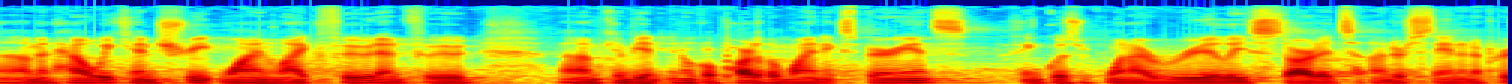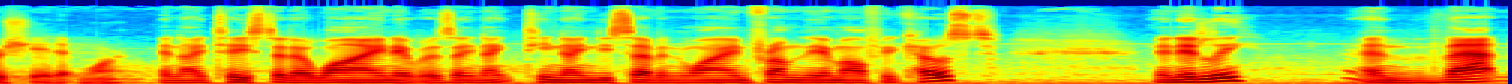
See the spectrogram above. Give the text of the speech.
um, and how we can treat wine like food and food um, can be an integral part of the wine experience. I think was when I really started to understand and appreciate it more. And I tasted a wine, it was a 1997 wine from the Amalfi Coast in Italy. And that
